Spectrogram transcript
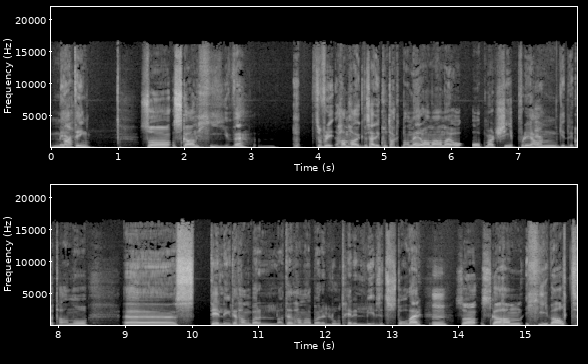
med Nei. ting. Så skal han hive så fordi, Han har jo ikke noe særlig kontakt med han mer, og han, han er jo åpenbart kjip, fordi han gidder ikke å ta noe stilling til at han bare, til at han bare lot hele livet sitt stå der. Mm. Så skal han hive alt,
